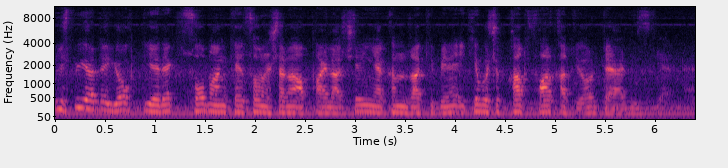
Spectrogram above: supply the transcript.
Hiçbir yerde yok diyerek son anket sonuçlarını paylaştığı yakın rakibine 2,5 kat fark atıyor değerli izleyenler.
